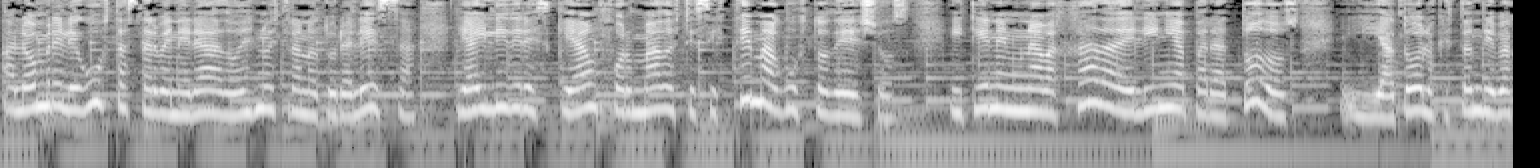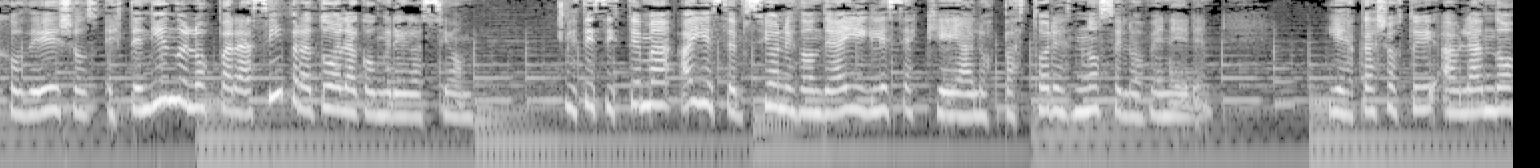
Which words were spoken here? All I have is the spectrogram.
Al hombre le gusta ser venerado, es nuestra naturaleza, y hay líderes que han formado este sistema a gusto de ellos y tienen una bajada de línea para todos y a todos los que están debajo de ellos, extendiéndolos para así para toda la congregación este sistema hay excepciones donde hay iglesias que a los pastores no se los veneren. Y acá yo estoy hablando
